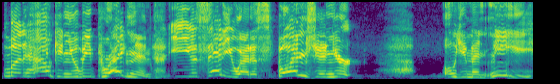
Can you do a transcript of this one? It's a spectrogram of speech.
But how can you be pregnant? You said you had a sponge in your. Oh, you meant me.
